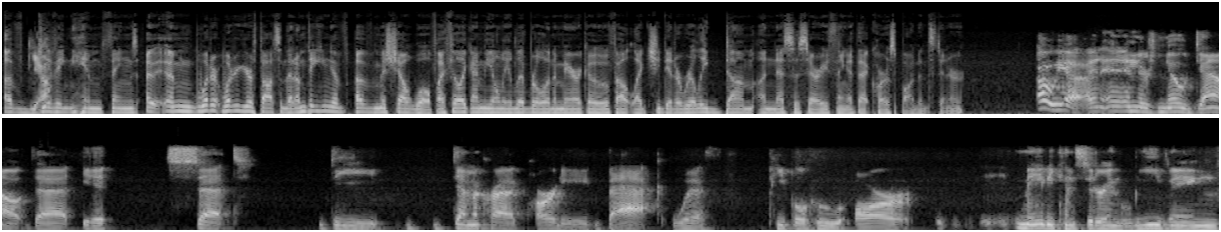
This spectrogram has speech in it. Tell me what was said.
of yeah. giving him things. I, I, mean, what are what are your thoughts on that? I'm thinking of, of Michelle Wolf. I feel like I'm the only liberal in America who felt like she did a really dumb, unnecessary thing at that correspondence dinner. Oh yeah, and and there's no doubt that it set the Democratic Party back with people who are maybe considering leaving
